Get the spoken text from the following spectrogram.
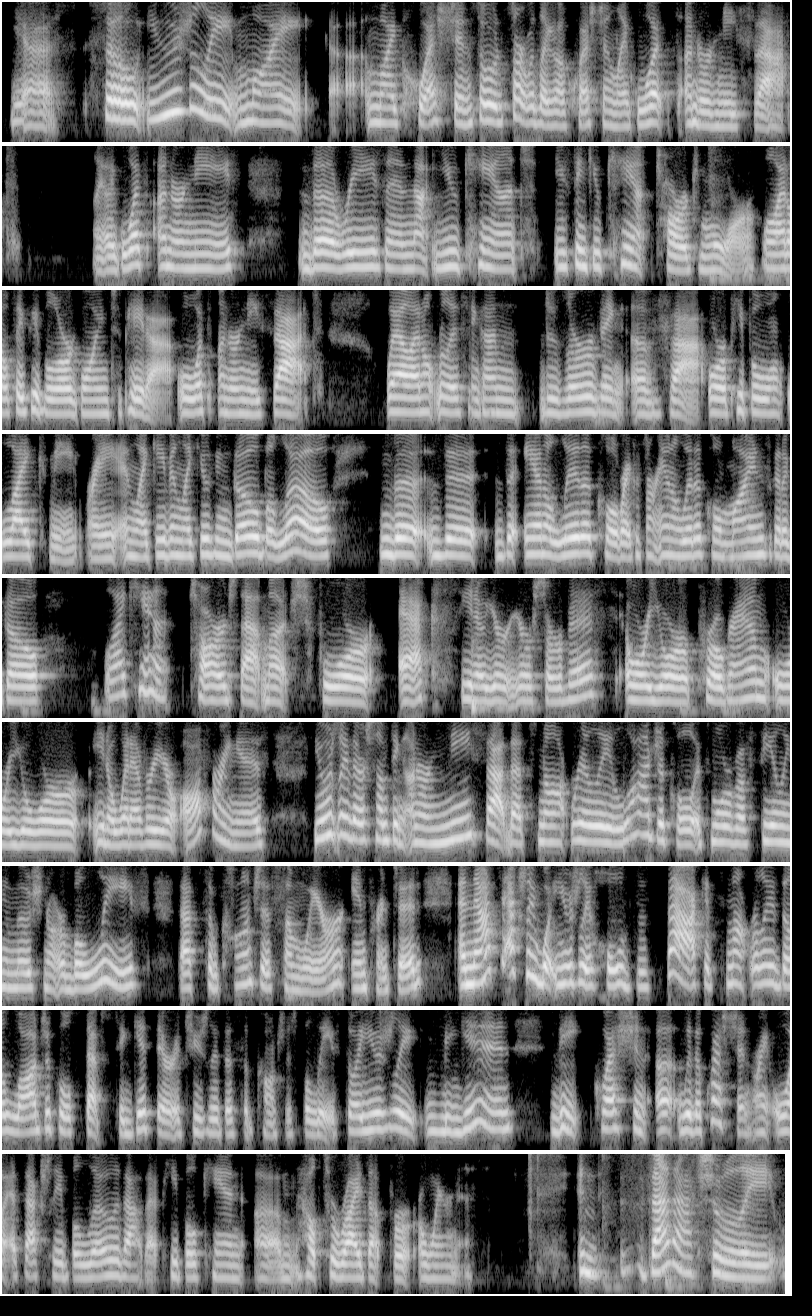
Yes. So, usually, my Uh, my question so it would start with like a question like what's underneath that? Like, like what's underneath the reason that you can't you think you can't charge more? Well i don't think people are going to pay that. Well what's underneath that? Well i don't really think i'm deserving of that or people won't like me right? And like even like you can go below the the the analytical right? Because our analytical mind's going to go well i can't charge that much for X, you know, your your service or your program or your, you know, whatever your offering is, usually there's something underneath that that's not really logical. It's more of a feeling, emotion, or belief that's subconscious somewhere imprinted. And that's actually what usually holds us back. It's not really the logical steps to get there, it's usually the subconscious belief. So I usually begin the question uh, with a question, right? What's actually below that that people can um, help to rise up for awareness. And that actually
